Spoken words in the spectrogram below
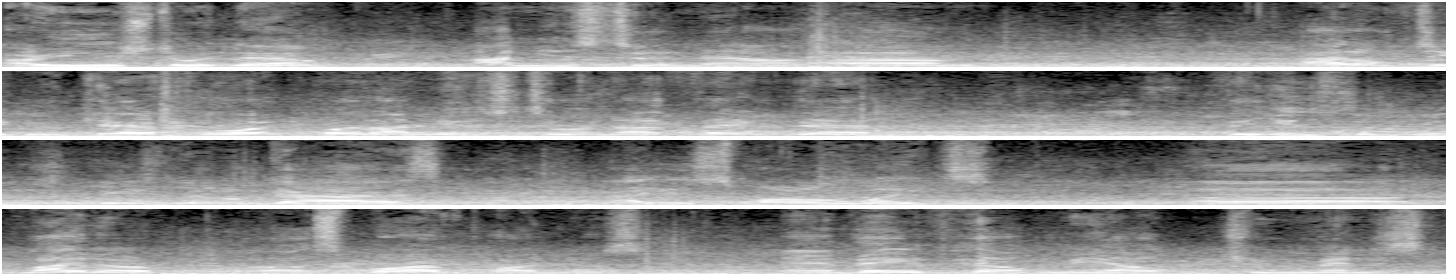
are you used to it now? I'm used to it now. Um, I don't particularly care for it, but I'm used to it. And I think that the use of using these little guys, I use smaller weights uh, lighter uh, sparring partners, and they've helped me out tremendously.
